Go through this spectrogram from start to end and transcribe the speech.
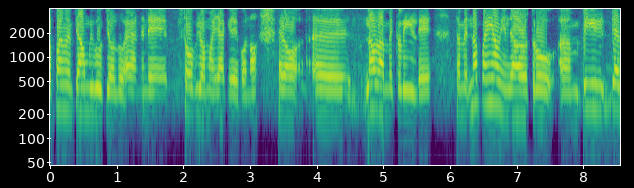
appointment ပြောင်းပြီးဖို့ပြောလို့အဲ့ဒါနည်းနည်းစောပြီးတော့မှရခဲ့တယ်ပေါ့နော်အဲ့တော့အဲနောက်လာမယ့်ကလေးတွေလည်းဒါပေမဲ့နောက်ပိုင်းရောက်ရင်ကျတော့သူတို့အမ်ပြီးပြန်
